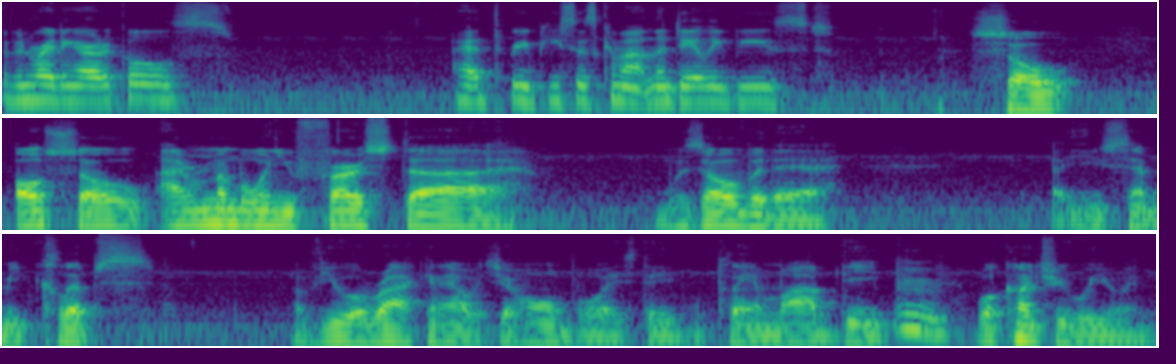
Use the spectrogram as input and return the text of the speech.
I've been writing articles. I had three pieces come out in the Daily Beast. So, also, I remember when you first uh, was over there, uh, you sent me clips of you were rocking out with your homeboys. They were playing Mobb Deep. What country were you in?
